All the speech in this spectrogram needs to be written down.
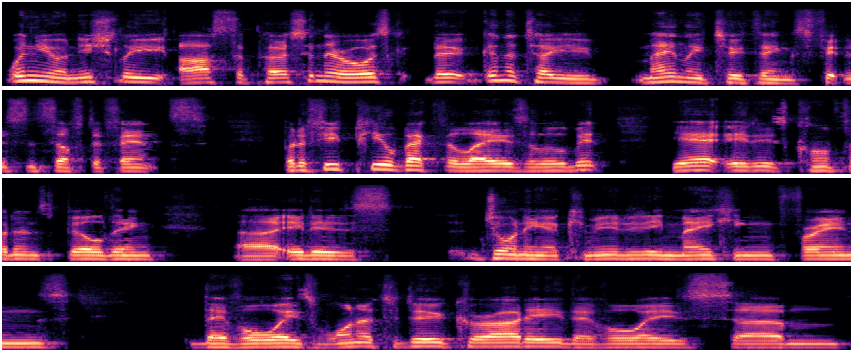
when you initially ask the person, they're always they're going to tell you mainly two things: fitness and self defense. But if you peel back the layers a little bit, yeah, it is confidence building. Uh, it is joining a community, making friends. They've always wanted to do karate. They've always, um,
